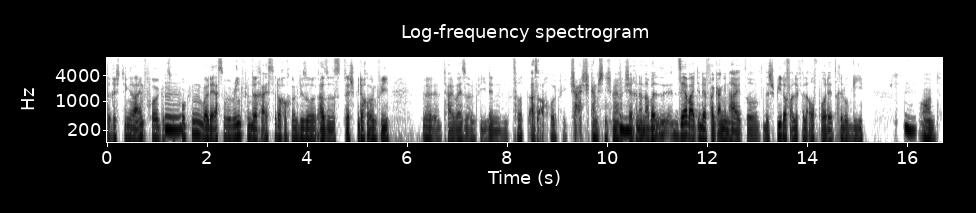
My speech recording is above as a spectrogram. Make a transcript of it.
richtigen Reihenfolge zu Mhm. gucken, weil der erste Wolverine-Film, der reißt ja doch auch irgendwie so, also das, der spielt auch irgendwie äh, teilweise irgendwie in den vierten, also auch irgendwie, ich, weiß, ich kann mich nicht mehr wirklich Mhm. erinnern, aber äh, sehr weit in der Vergangenheit. So, das spielt auf alle Fälle Aufbau der Trilogie Hm. und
